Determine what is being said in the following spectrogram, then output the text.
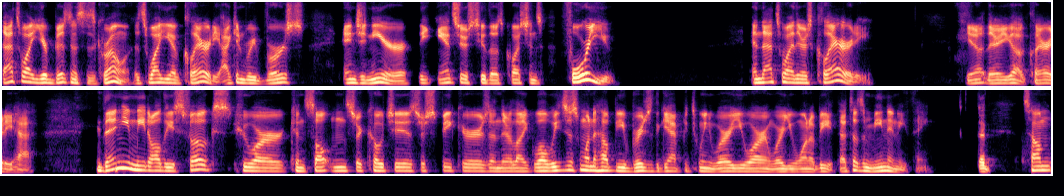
That's why your business is growing. That's why you have clarity. I can reverse engineer the answers to those questions for you. And that's why there's clarity. You know, there you go, clarity hat. then you meet all these folks who are consultants or coaches or speakers, and they're like, well, we just want to help you bridge the gap between where you are and where you want to be. That doesn't mean anything. That tell,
